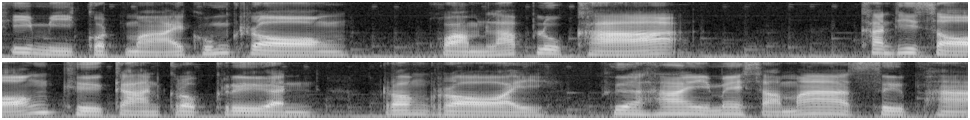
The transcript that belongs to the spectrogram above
ที่มีกฎหมายคุ้มครอง ความลับลูกค้า ขั้นที่ 2 คือการกลบเกลื่อน ร่องรอย พื่อให้ไม่สามารถสืบหา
